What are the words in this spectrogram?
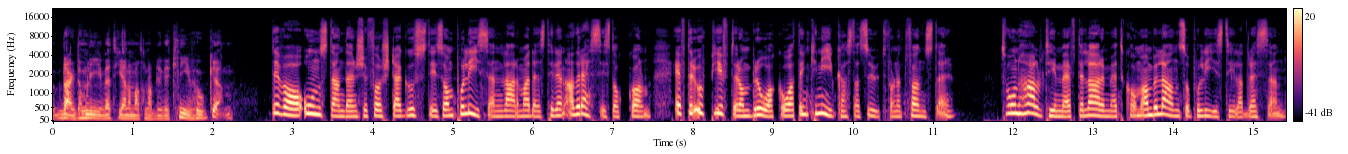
bragd om livet genom att hon har blivit knivhuggen. Det var onsdagen den 21 augusti som polisen larmades till en adress i Stockholm efter uppgifter om bråk och att en kniv kastats ut från ett fönster. Två och en halv timme efter larmet kom ambulans och polis till adressen.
